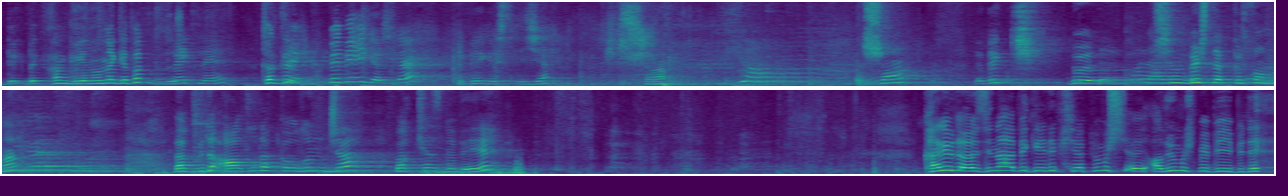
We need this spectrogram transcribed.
Bek, bek kanka yanına gel bak. Dur. Bekle. Kanka Bebeği göster. bebeği göstereceğim. Şu an. Şu an bebek böyle. Şimdi 5 dakika sonra bak bir de 6 dakika olunca bakacağız bebeğe. Kanka bir de Özgün abi gelip şey yapıyormuş, e, arıyormuş bebeği bir de.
